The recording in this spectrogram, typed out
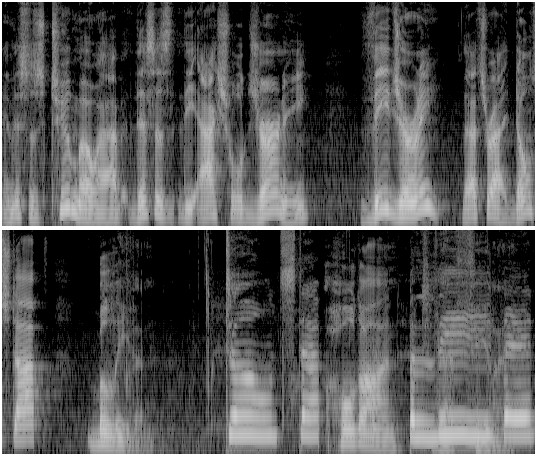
And this is to Moab. This is the actual journey, the journey. That's right. Don't stop believing. Don't stop Hold on to that feeling. believing.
